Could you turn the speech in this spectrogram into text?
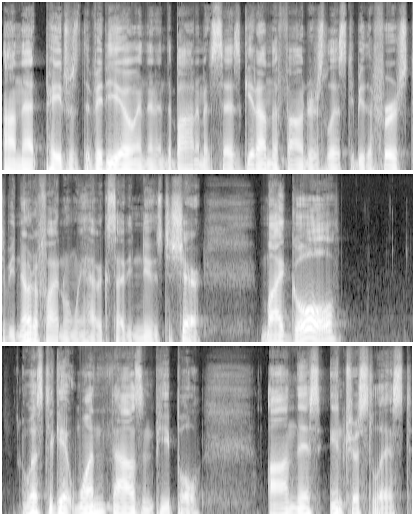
on that page was the video and then at the bottom it says get on the founders list to be the first to be notified when we have exciting news to share my goal was to get 1,000 people on this interest list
